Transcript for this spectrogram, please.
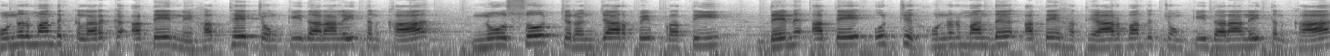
ਹੁਨਰਮੰਦ ਕਲਰਕ ਅਤੇ ਨਿਹੱਥੇ ਚੌਕੀਦਾਰਾਂ ਲਈ ਤਨਖਾਹ 954 ਰੁਪਏ ਪ੍ਰਤੀ ਦਿਨ ਅਤੇ ਉੱਚ ਹੁਨਰਮੰਦ ਅਤੇ ਹਥਿਆਰਬੰਦ ਚੌਕੀਦਾਰਾਂ ਲਈ ਤਨਖਾਹ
